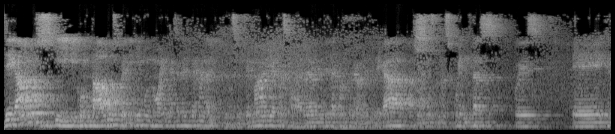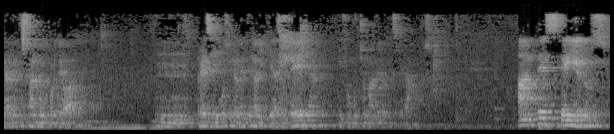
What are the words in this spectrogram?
Llegamos y contábamos, pues dijimos, no hay que hacer el tema de la liquidación de María, pues para realmente ya cuánto le van hacíamos unas cuentas, pues, eh, que realmente estaban muy por debajo. Mm, recibimos finalmente la liquidación de ella y fue mucho más de lo que esperábamos. Antes de irnos,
